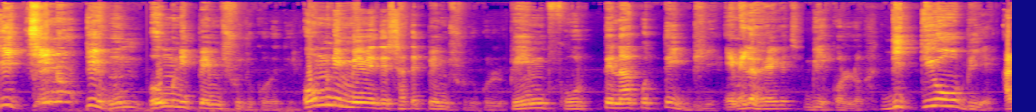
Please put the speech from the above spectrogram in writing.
কি চিনু? কি হুম? অমনি প্রেম শুরু করে দিল। অমনি মেয়েদের সাথে প্রেম শুরু করল। প্রেম করতে না করতেই বিয়ে। এমএলএ হয়ে গেছে, বিয়ে করল। দ্বিতীয় বিয়ে। আর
